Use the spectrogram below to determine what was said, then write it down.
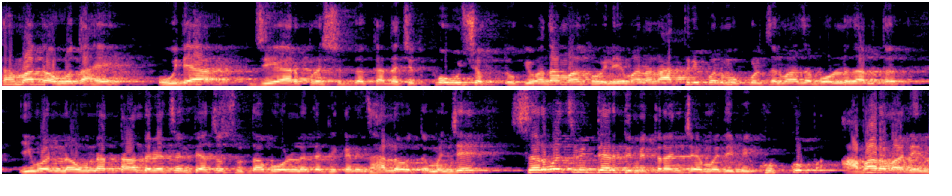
धमाका होत आहे. उद्या जी आर प्रसिद्ध कदाचित होऊ शकतो किंवा धमाका होईल. हे मला रात्री पण मुकुलचं माझं बोलणं झालं होतं. इव्हन नवनाथ तांदळेचं त्याचं सुद्धा बोलणं त्या ठिकाणी झालं होतं. म्हणजे म्हणजे सर्वच विद्यार्थी मित्रांच्या मध्ये मी खूप खूप आभार मानेन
